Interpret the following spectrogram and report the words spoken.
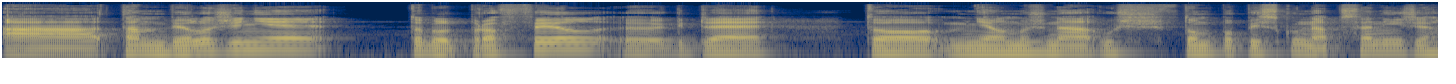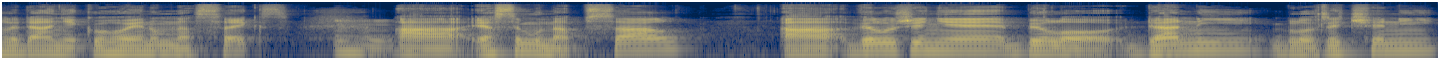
a tam vyloženě to byl profil, eh, kde to měl možná už v tom popisku napsaný, že hledá někoho jenom na sex. Mm-hmm. A já jsem mu napsal A vyloženě bylo daný, bylo řečený,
